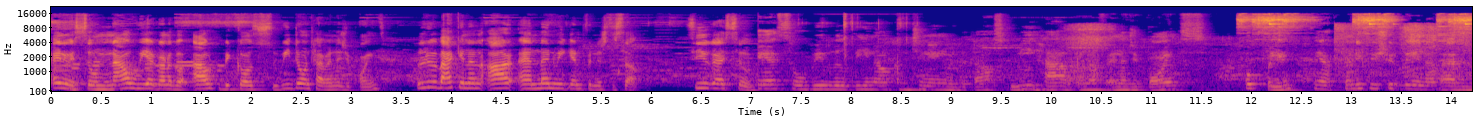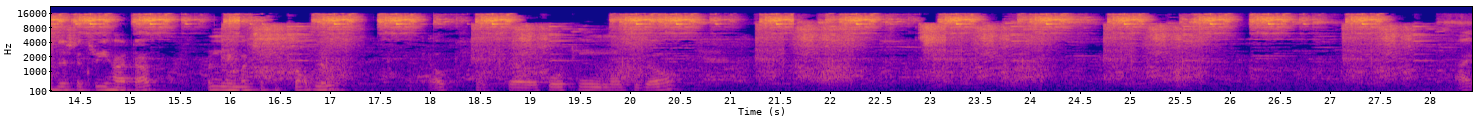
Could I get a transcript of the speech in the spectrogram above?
Anyway so now we are gonna go out because we don't have energy points we'll be back in an hour and then we can finish this up. See you guys soon. Yeah so we will be now continuing with the task. We have enough energy points. Hopefully. Yeah 23 should be enough as it's just a three hard task be much of a problem okay so 14 more to go I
